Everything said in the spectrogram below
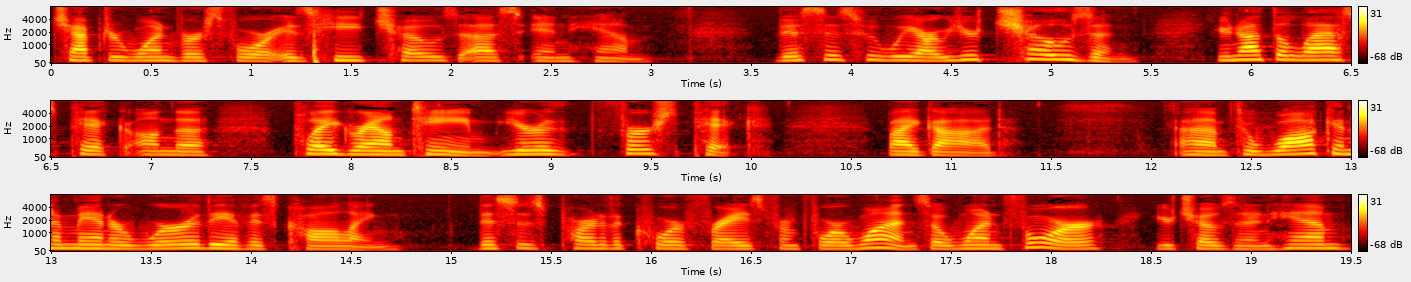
chapter one, verse four. Is He chose us in Him. This is who we are. You're chosen. You're not the last pick on the playground team. You're first pick by God um, to walk in a manner worthy of his calling. This is part of the core phrase from 4 1. So 1 4, you're chosen in him.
